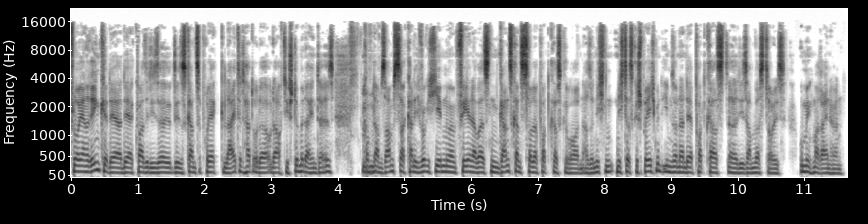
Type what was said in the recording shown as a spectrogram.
Florian Rinke, der der, der quasi diese, dieses ganze Projekt geleitet hat oder, oder auch die Stimme dahinter ist. Kommt mhm. am Samstag, kann ich wirklich jedem nur empfehlen, aber es ist ein ganz, ganz toller Podcast geworden. Also nicht, nicht das Gespräch mit ihm, sondern der Podcast, äh, die Samba Stories. Unbedingt mal reinhören.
